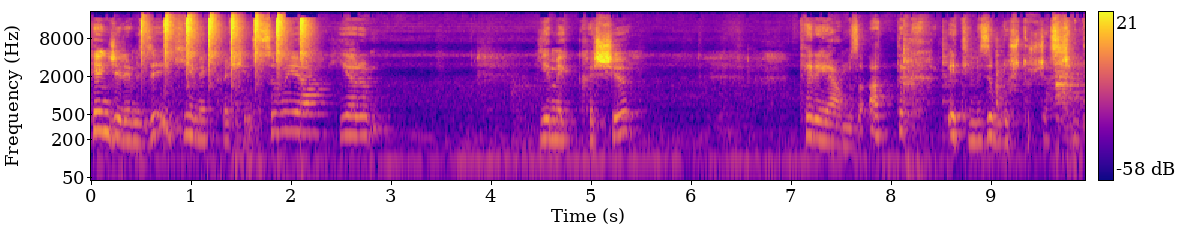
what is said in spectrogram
Tenceremize 2 yemek kaşığı sıvı yağ, yarım yemek kaşığı tereyağımızı attık. Etimizi buluşturacağız şimdi.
